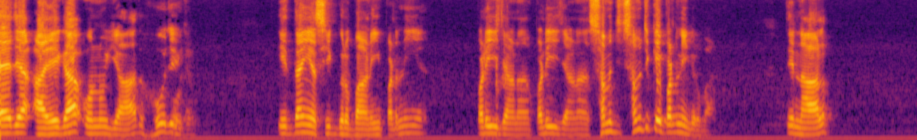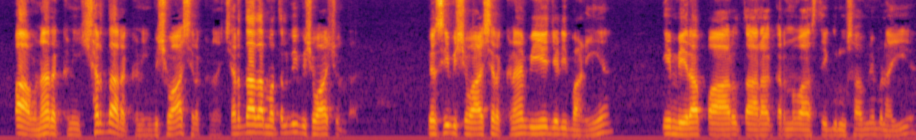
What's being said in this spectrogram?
ਇਹ ਜਿਹਾ ਆਏਗਾ ਉਹਨੂੰ ਯਾਦ ਹੋ ਜਾਏਗਾ ਇਦਾਂ ਹੀ ਅਸੀਂ ਗੁਰਬਾਣੀ ਪੜ੍ਹਨੀ ਹੈ ਪੜ੍ਹੀ ਜਾਣਾ ਪੜ੍ਹੀ ਜਾਣਾ ਸਮਝ ਸਮਝ ਕੇ ਪੜ੍ਹਨੀ ਗੁਰਬਾਣੀ। ਤੇ ਨਾਲ ਭਾਵਨਾ ਰੱਖਣੀ ਸ਼ਰਧਾ ਰੱਖਣੀ ਵਿਸ਼ਵਾਸ ਰੱਖਣਾ। ਸ਼ਰਧਾ ਦਾ ਮਤਲਬ ਵੀ ਵਿਸ਼ਵਾਸ ਹੁੰਦਾ। ਹੈ ਵੀ ਅਸੀਂ ਵਿਸ਼ਵਾਸ ਰੱਖਣਾ ਵੀ ਇਹ ਜਿਹੜੀ ਬਾਣੀ ਹੈ ਇਹ ਮੇਰਾ ਪਾਰ ਉਤਾਰਾ ਕਰਨ ਵਾਸਤੇ ਗੁਰੂ ਸਾਹਿਬ ਨੇ ਬਣਾਈ ਹੈ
